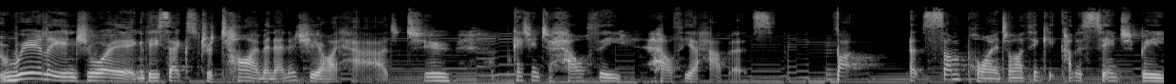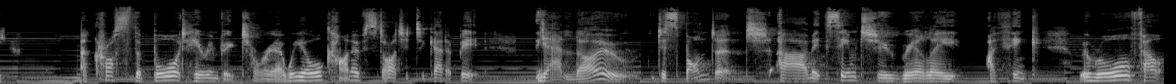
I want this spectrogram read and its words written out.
really enjoying this extra time and energy I had to get into healthy, healthier habits. But at some point, and I think it kind of seemed to be across the board here in Victoria, we all kind of started to get a bit, yeah, low, despondent. Um, it seemed to really I think we were all felt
